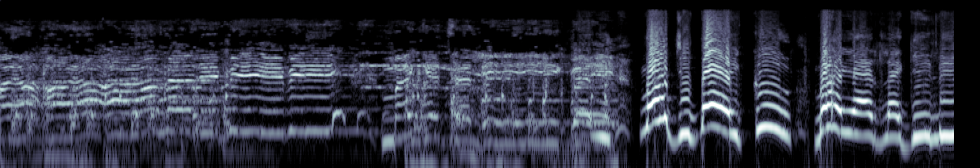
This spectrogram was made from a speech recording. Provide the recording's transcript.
आया आया आया मेरी बीवी। मैं के चली गई। माझी बायको माहेरला गेली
